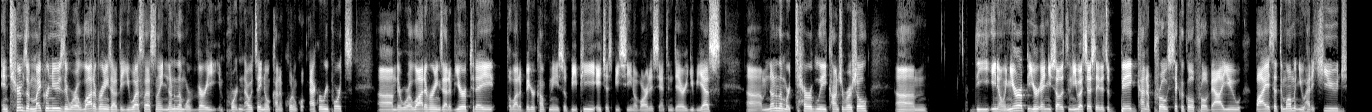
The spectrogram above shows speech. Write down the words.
in terms of micro news, there were a lot of earnings out of the US last night. None of them were very important, I would say, no kind of quote unquote macro reports. Um, there were a lot of earnings out of Europe today, a lot of bigger companies. So BP, HSBC, Novartis, Santander, UBS. Um, none of them were terribly controversial. Um, the you know in Europe, you're and you saw this in the U.S. yesterday. There's a big kind of pro cyclical, pro value bias at the moment. You had a huge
